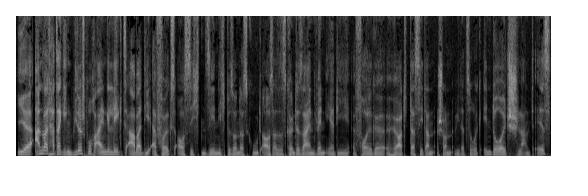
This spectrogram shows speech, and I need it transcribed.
Ihr Anwalt hat dagegen Widerspruch eingelegt, aber die Erfolgsaussichten sehen nicht besonders gut aus. Also es könnte sein, wenn ihr die Folge hört, dass sie dann schon wieder zurück in Deutschland ist.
